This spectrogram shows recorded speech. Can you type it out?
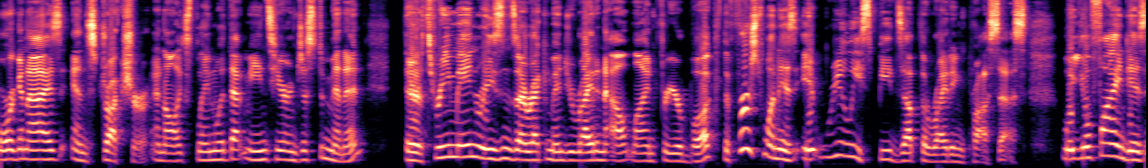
organize, and structure. And I'll explain what that means here in just a minute. There are three main reasons I recommend you write an outline for your book. The first one is it really speeds up the writing process. What you'll find is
